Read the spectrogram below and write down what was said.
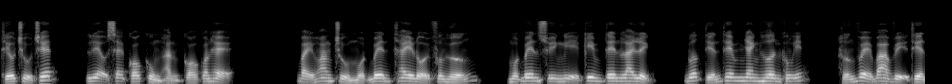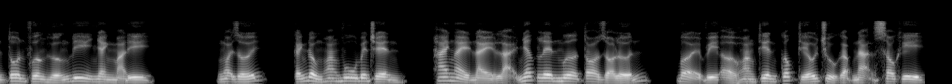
thiếu chủ chết, liệu sẽ có cùng hắn có quan hệ. Bảy hoang chủ một bên thay đổi phương hướng, một bên suy nghĩ kim tên lai lịch, bước tiến thêm nhanh hơn không ít, hướng về ba vị thiên tôn phương hướng đi nhanh mà đi. Ngoại giới, cánh đồng hoang vu bên trên, hai ngày này lại nhấc lên mưa to gió lớn, bởi vì ở hoang thiên cốc thiếu chủ gặp nạn sau khi,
